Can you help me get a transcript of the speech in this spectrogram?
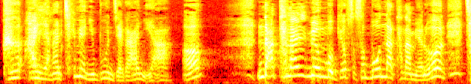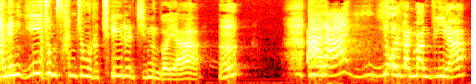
그 알량한 체면이 문제가 아니야. 어? 나타날 면목이 없어서 못 나타나면은 자네는 이중 삼중으로 죄를 짓는 거야. 어? 알아? 이, 이 얼간 망둥이야.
